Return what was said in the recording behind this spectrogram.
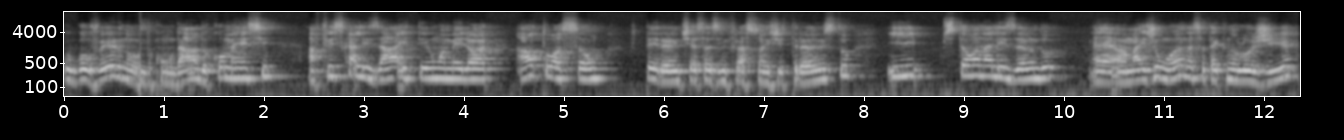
o governo do condado comece a fiscalizar e ter uma melhor autuação perante essas infrações de trânsito e estão analisando é, há mais de um ano essa tecnologia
